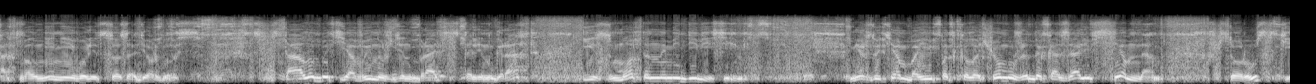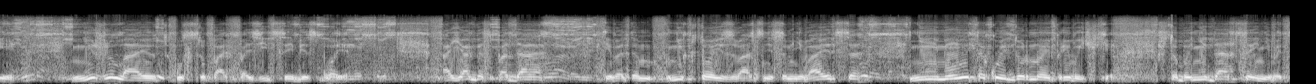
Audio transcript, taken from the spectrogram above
От волнения его лицо задергалось. Стало быть, я вынужден брать Сталинград измотанными дивизиями. Между тем бои под Калачом уже доказали всем нам, что русские не желают уступать позиции без боя. А я, господа, и в этом никто из вас не сомневается, не имею такой дурной привычки, чтобы недооценивать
